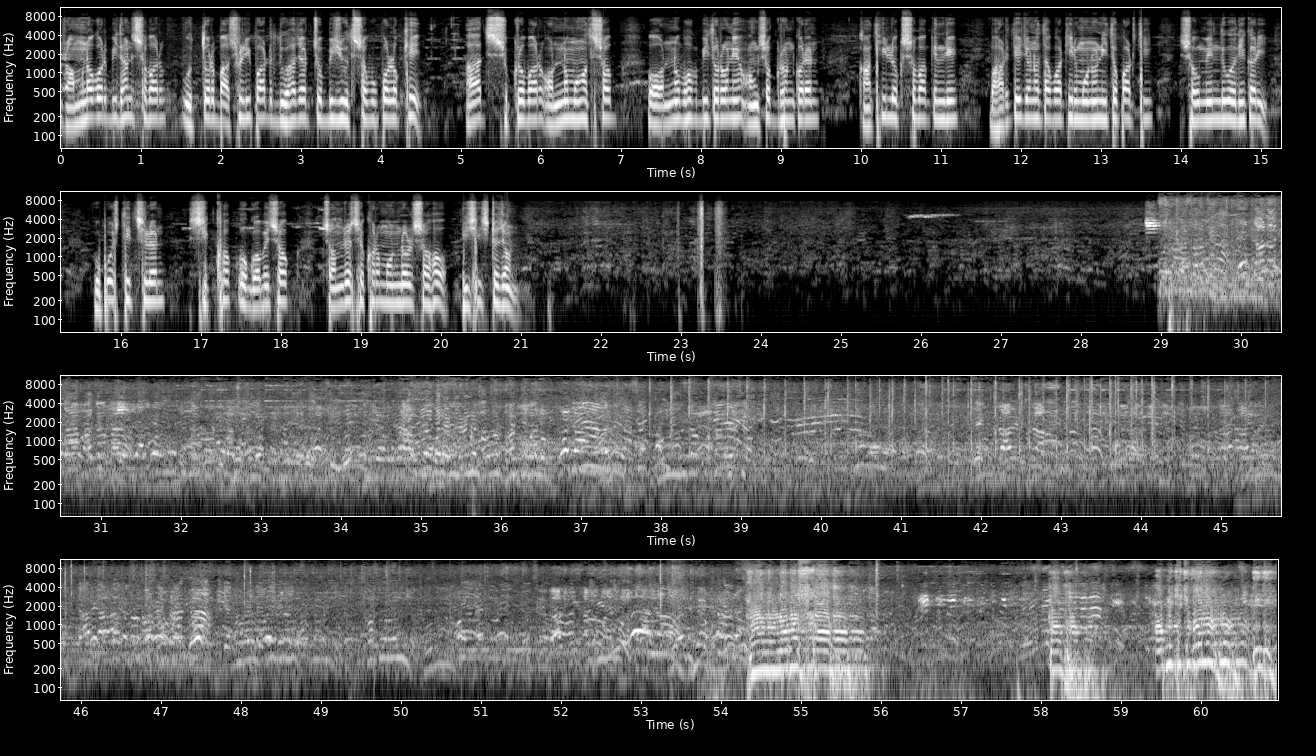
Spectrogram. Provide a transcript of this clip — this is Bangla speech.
রামনগর বিধানসভার উত্তর বাসুলিপাট দু হাজার চব্বিশ উৎসব উপলক্ষে আজ শুক্রবার অন্ন মহোৎসব ও অন্নভোগ বিতরণে অংশগ্রহণ করেন কাঁথি লোকসভা কেন্দ্রে ভারতীয় জনতা পার্টির মনোনীত প্রার্থী সৌমেন্দু অধিকারী। উপস্থিত ছিলেন শিক্ষক ও গবেষক চন্দ্রশেখর মণ্ডল সহ বিশিষ্টজন। হ্যাঁ নমস্কার। আপনি কিছু বলুন দিদি।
